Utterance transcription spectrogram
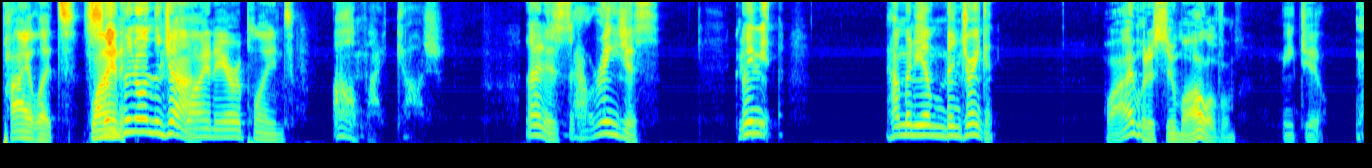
Pilots flying, sleeping on the job. flying airplanes. Oh my gosh, that is outrageous. Could I mean, you- how many of them been drinking? well, I would assume all of them. Me too.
